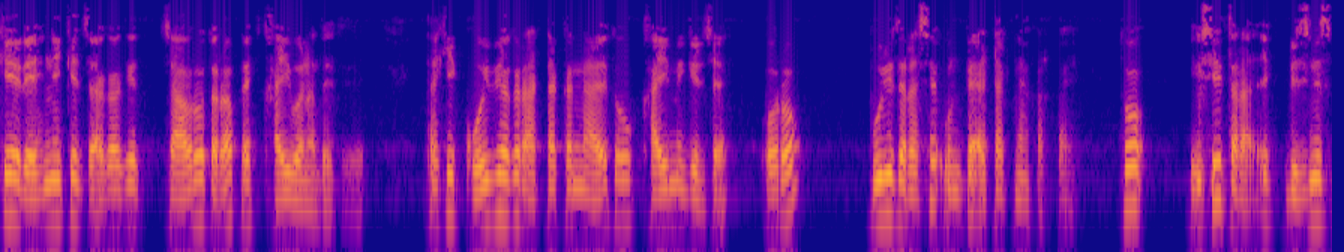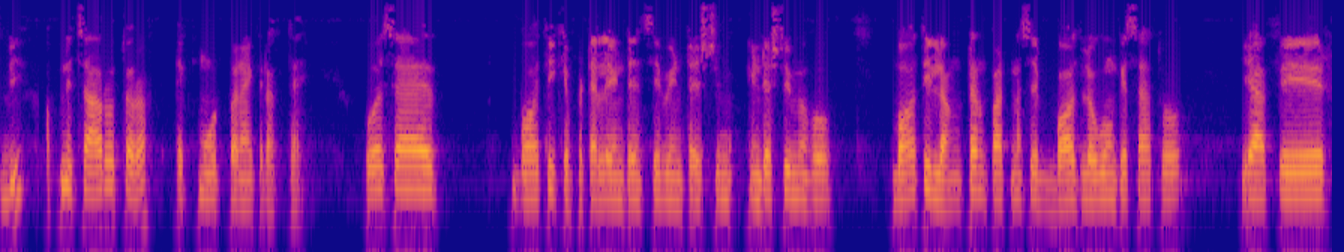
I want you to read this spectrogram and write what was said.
के रहने के जगह के चारों तरफ़ एक खाई बना देते थे, ताकि कोई भी अगर अटैक करने आए तो वो खाई में गिर जाए और वो पूरी तरह से उनपे अटैक ना कर पाए। तो इसी तरह एक बिज़नेस भी अपने चारों तरफ़ एक मोड बना के रखता है। वो शायद बहुत ही कैपिटल इंटेंसिव इंडस्ट्री इंडस्ट्री में हो, बहुत ही लॉन्ग टर्म पार्टनरशिप बहुत लोगों के साथ हो, या फिर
